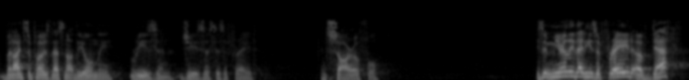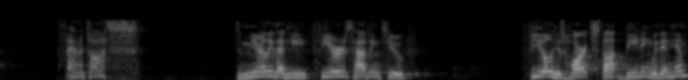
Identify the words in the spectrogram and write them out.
But I'd suppose that's not the only reason Jesus is afraid and sorrowful. Is it merely that he's afraid of death? Thanatos? Is it merely that he fears having to feel his heart stop beating within him?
